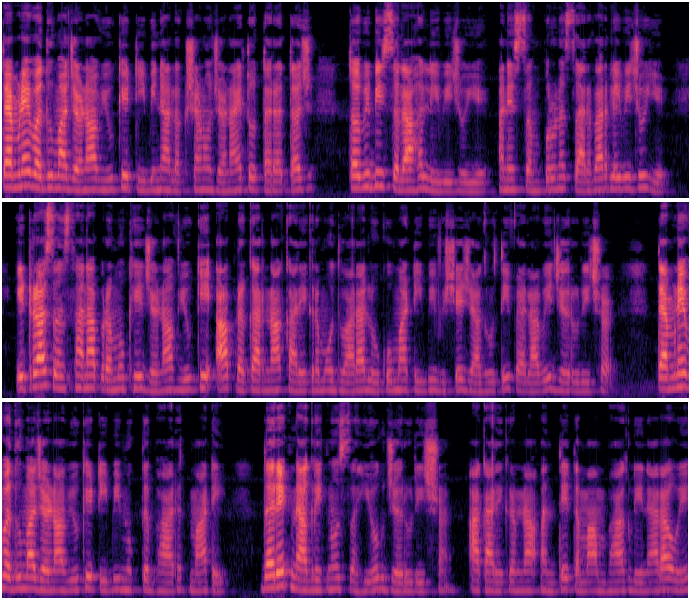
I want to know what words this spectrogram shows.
તેમણે વધુમાં જણાવ્યું કે ટીબીના લક્ષણો જણાય તો તરત જ તબીબી સલાહ લેવી જોઈએ અને સંપૂર્ણ સારવાર લેવી જોઈએ. ઇટરા સંસ્થાના પ્રમુખે જણાવ્યું કે આ પ્રકારના કાર્યક્રમો દ્વારા લોકોમાં ટીબી વિશે જાગૃતિ ફેલાવવી જરૂરી છે. તેમણે વધુમાં જણાવ્યું કે ટીબી મુક્ત ભારત માટે દરેક નાગરિકનો સહયોગ જરૂરી છે. આ કાર્યક્રમના અંતે તમામ ભાગ લેનારાઓએ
